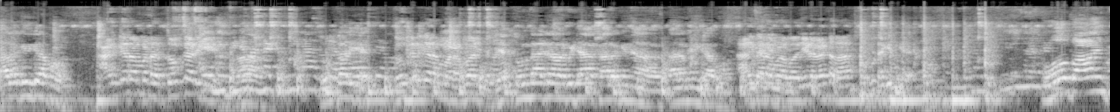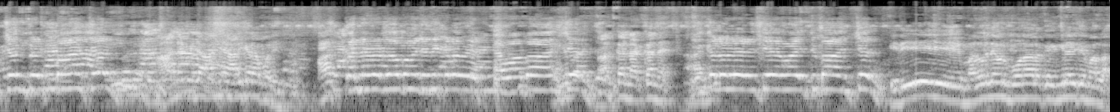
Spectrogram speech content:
కాళ్ళ కిందికి రాపో. రావాలి బిడ్డ కాళ్ళ కింద కాళ్ళ కిందికి. రాపో ఓ బాంచన్ పెట్టు బాంచన్ అక్కడ పెడదా బాంచన్ ఇక్కడ పెట్టవా బాంచన్ అక్కనే అక్కనే. ఇక్కడ పెడితే ఏమైంది బాంచన్ ఇది మల్లదేవుని బోనాలకు ఎంగిల్ అయితే మళ్ళా.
